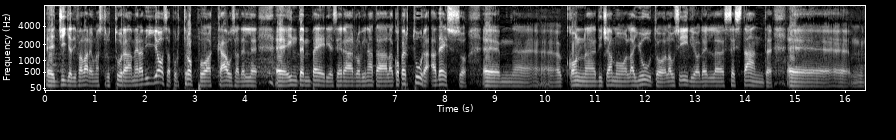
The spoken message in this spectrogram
eh, Giglia di Favara è una struttura meravigliosa, purtroppo a causa delle eh, intemperie si era rovinata la copertura, adesso ehm, eh, con diciamo, l'aiuto, l'ausilio del sestante, ehm,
